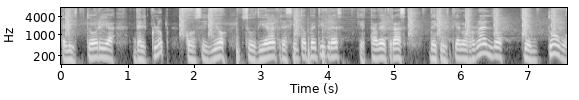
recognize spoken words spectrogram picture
en la historia del club. Consiguió su Diana 323, que está detrás de Cristiano Ronaldo, quien tuvo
